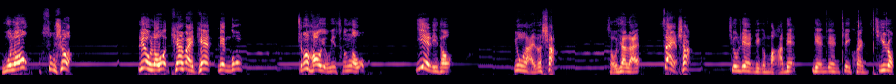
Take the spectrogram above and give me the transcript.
五楼宿舍，六楼天外天练功，正好有一层楼，夜里头用矮子上，走下来再上，就练这个马面，练练这块肌肉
